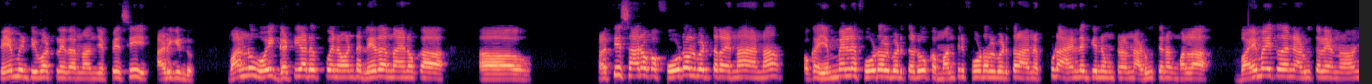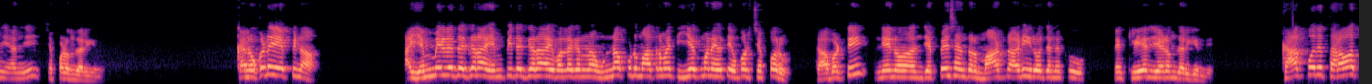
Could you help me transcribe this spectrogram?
పేమెంట్ ఇవ్వట్లేదన్న అని చెప్పేసి అడిగిండు. వాళ్ళు పోయి గట్టిగా అడగకపోయినామంటే లేదన్న ఆయన ఒక ప్రతిసారి ఒక ఫోటోలు పెడతారు ఆయన ఆయన ఒక ఎమ్మెల్యే ఫోటోలు పెడతాడు ఒక మంత్రి ఫోటోలు పెడతాడు ఆయన ఎప్పుడు ఆయన దగ్గరనే ఉంటాడని అడిగితే నాకు మళ్ళీ భయం అవుతుందని అడుగుతలేనా అని అని చెప్పడం జరిగింది. కానీ ఒకటే చెప్పిన ఆ ఎమ్మెల్యే దగ్గర ఎంపీ దగ్గర వాళ్ళ దగ్గర ఉన్నప్పుడు మాత్రమే తీయకమని అయితే ఎవరు చెప్పరు. కాబట్టి నేను అని చెప్పేసి ఆయనతో మాట్లాడి ఈరోజు నాకు నేను క్లియర్ చేయడం జరిగింది. కాకపోతే తర్వాత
